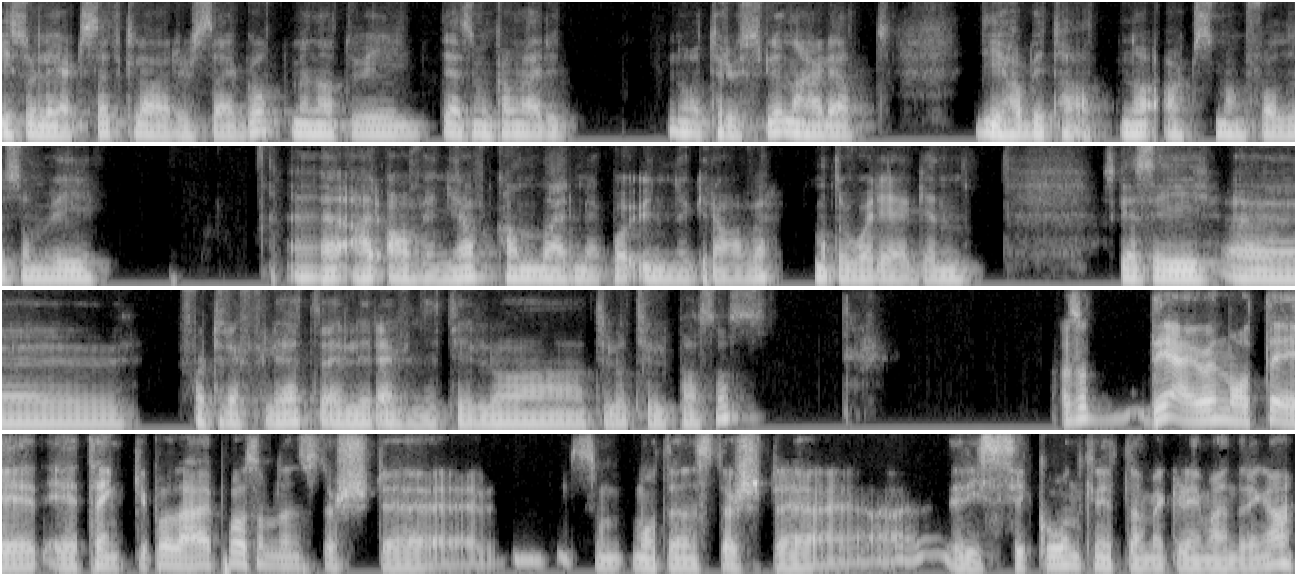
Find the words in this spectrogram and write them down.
isolert sett klarer seg godt, men at vi, det som kan være noe av trusselen, er det at de habitatene og artsmangfoldet som vi eh, er avhengig av, kan være med på å undergrave måte, vår egen skal jeg si, eh, fortreffelighet eller evne til å, til å tilpasse oss? Altså, det er jo en måte jeg, jeg, tenker på det her på som den største, som den største risikoen knytta med klimaendringa.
